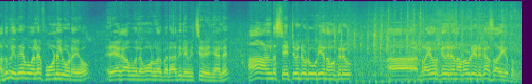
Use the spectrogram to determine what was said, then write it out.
അതും ഇതേപോലെ ഫോണിലൂടെയോ രേഖാമൂലമോ ഉള്ള പരാതി ലഭിച്ചു കഴിഞ്ഞാൽ ആ ആളുടെ സ്റ്റേറ്റ്മെന്റോട് കൂടിയേ നമുക്കൊരു ഡ്രൈവർക്കെതിരെ നടപടി എടുക്കാൻ സാധിക്കത്തുള്ളൂ.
